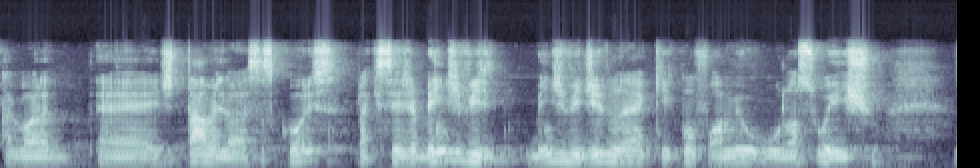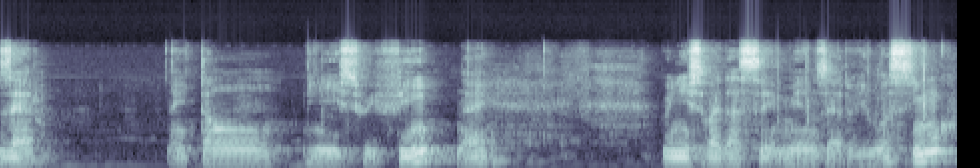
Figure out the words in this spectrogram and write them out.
agora é, editar melhor essas cores para que seja bem, dividido, bem dividido, né? Aqui conforme o, o nosso eixo zero. Então início e fim, né? O início vai dar ser menos 0,5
